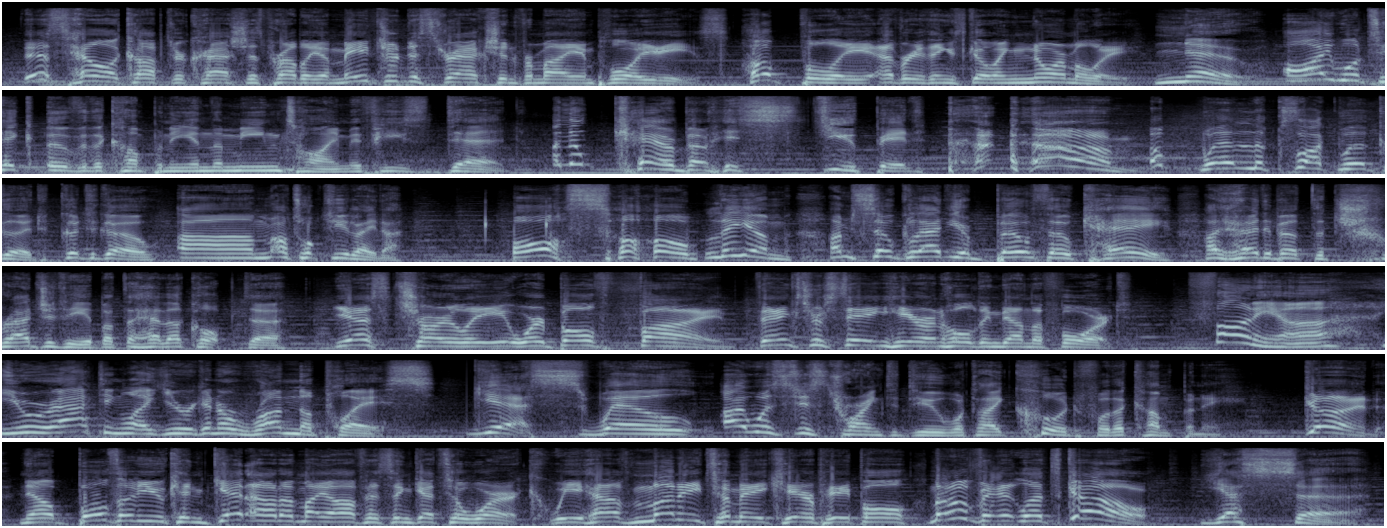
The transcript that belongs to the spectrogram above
This helicopter crash is probably a major distraction for my employees. Hopefully, everything's going normally. No, I will take over the company in the meantime if he's dead. I don't care about his stupid. oh, well, looks like we're good. Good to go. Um, I'll talk to you later. Also, Liam, I'm so glad you're both okay. I heard about the tragedy about the helicopter. Yes, Charlie, we're both fine. Thanks for staying here and holding down the fort. Funny, huh? You were acting like you were gonna run the place. Yes, well, I was just trying to do what I could for the company. Good. Now, both of you can get out of my office and get to work. We have money to make here, people. Move it. Let's go. Yes, sir.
